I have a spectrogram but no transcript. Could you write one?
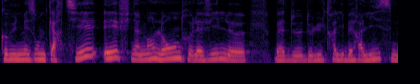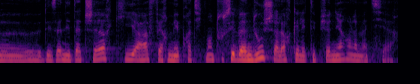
comme une maison de quartier, et finalement Londres, la ville euh, bah, de, l'ultralibéralisme euh, des années Thatcher, qui a fermé pratiquement tous ses bains-douches alors qu'elle était pionnière en la matière.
